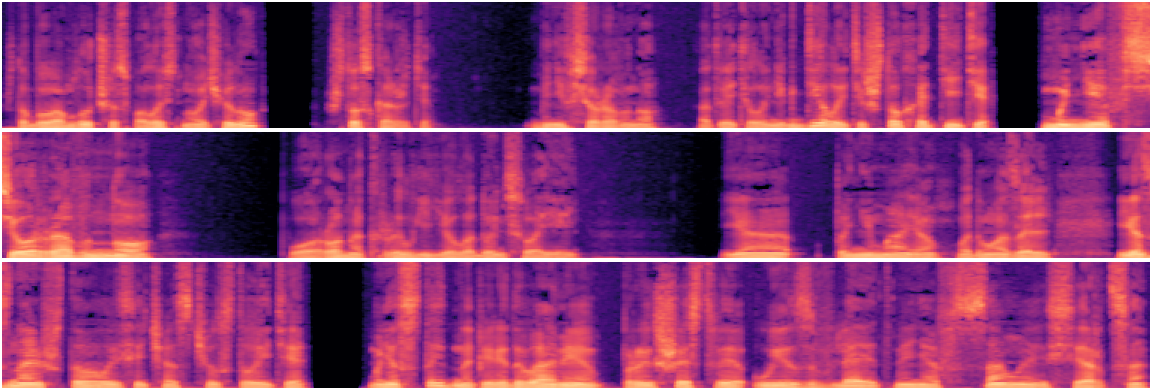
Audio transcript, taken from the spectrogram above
чтобы вам лучше спалось ночью. Ну, что скажете? — Мне все равно, — ответила Ник. — Делайте, что хотите. Мне все равно. Пуаро накрыл ее ладонь своей. «Я понимаю, мадемуазель. Я знаю, что вы сейчас чувствуете. Мне стыдно перед вами. Происшествие уязвляет меня в самое сердце.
